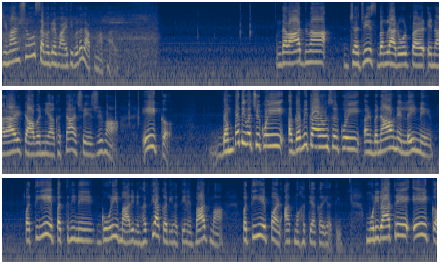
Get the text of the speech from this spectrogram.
હિમાંશુ સમગ્ર માહિતી બદલ આપનો આભાર. અમદાવાદમાં જજીસ બંગલા રોડ પર એનઆરઆઈ ટાવરની આ ઘટના છે, જેમાં એક દંપતી વચ્ચે કોઈ અગમ્ય કારણોસર કોઈ અણબનાવને લઈને પતિએ પત્નીને ગોળી મારીને હત્યા કરી હતી અને બાદમાં પતિએ પણ આત્મહત્યા કરી હતી. મોડી રાત્રે એક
